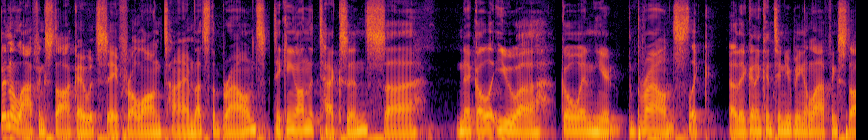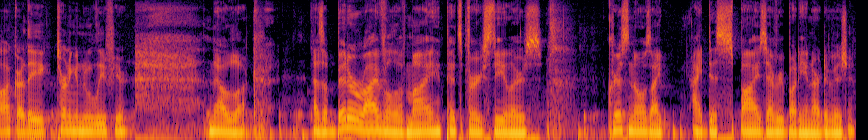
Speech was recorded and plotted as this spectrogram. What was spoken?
been a laughing stock, I would say, for a long time. That's the Browns taking on the Texans. Uh, Nick, I'll let you uh, go in here. The Browns, like, are they going to continue being a laughing stock? Are they turning a new leaf here? Now, look, as a bitter rival of my Pittsburgh Steelers, Chris knows I, I despise everybody in our division.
